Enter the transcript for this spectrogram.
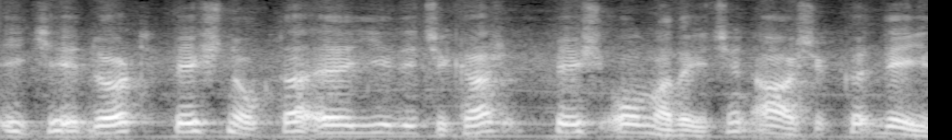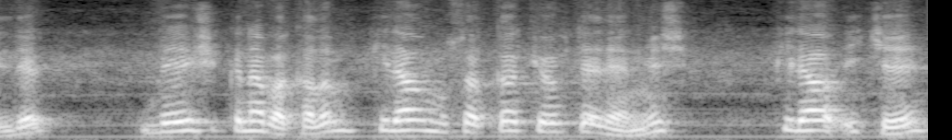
2, 4, 5.7 çıkar. 5 olmadığı için A şıkkı değildir. B şıkkına bakalım. Pilav, musakka, köfte denmiş. Pilav 2,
